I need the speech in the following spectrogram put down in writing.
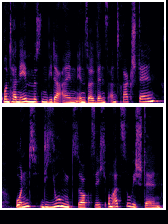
Unternehmen müssen wieder einen Insolvenzantrag stellen. Und die Jugend sorgt sich um Azubi-Stellen.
